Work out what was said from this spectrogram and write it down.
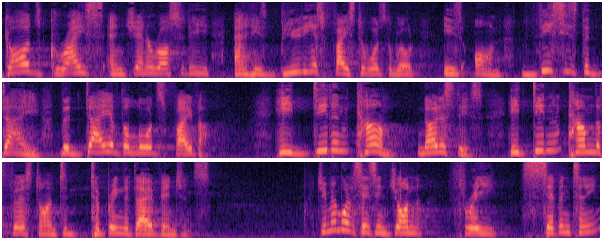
God's grace and generosity and his beauteous face towards the world is on. This is the day, the day of the Lord's favor. He didn't come, notice this, he didn't come the first time to, to bring the day of vengeance. Do you remember what it says in John 3 17?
